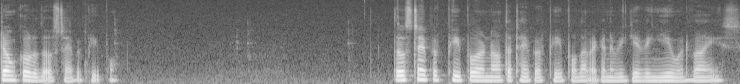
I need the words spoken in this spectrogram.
Don't go to those type of people. Those type of people are not the type of people that are going to be giving you advice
